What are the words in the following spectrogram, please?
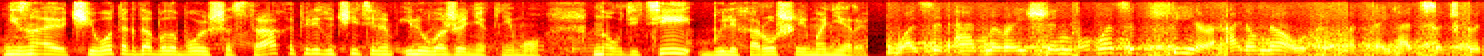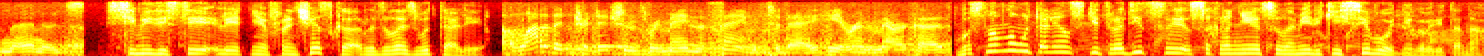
Не знаю, чего тогда было больше, страха перед учителем или уважения к нему, но у детей были хорошие манеры. Was it admiration or was it fear? I don't know, but they had such good manners. 70-летняя Франческа родилась в Италии. В основном итальянские традиции сохраняются в Америке сегодня, говорит она.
